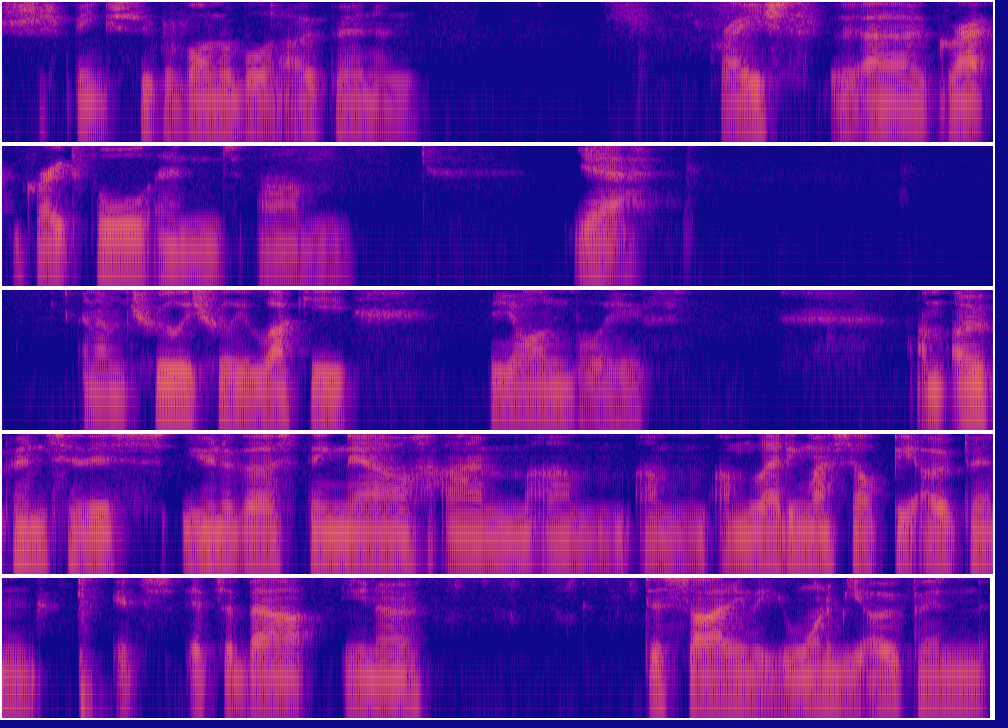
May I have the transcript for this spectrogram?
just being super vulnerable and open and grace, uh, gra- grateful and um, yeah, and I'm truly, truly lucky beyond belief. I'm open to this universe thing now. I'm, um, I'm, I'm letting myself be open. It's, it's about you know, deciding that you want to be open,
